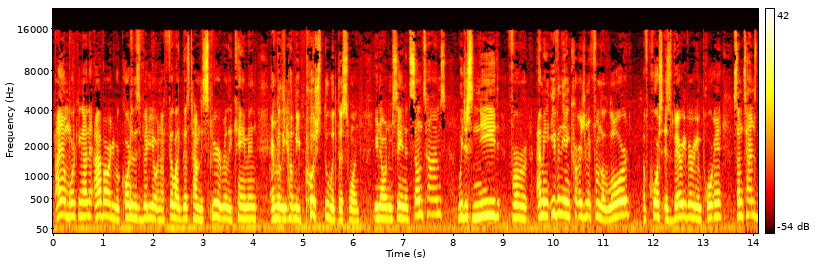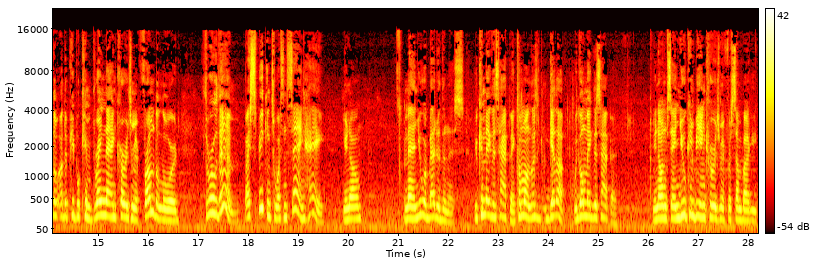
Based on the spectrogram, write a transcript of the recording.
I am working on it. I've already recorded this video and I feel like this time the spirit really came in and really helped me push through with this one. You know what I'm saying? And sometimes we just need for, I mean, even the encouragement from the Lord, of course, is very, very important. Sometimes though other people can bring that encouragement from the Lord through them by speaking to us and saying, hey, you know, man, you are better than this. You can make this happen. Come on, let's get up. We're going to make this happen. You know what I'm saying? You can be encouragement for somebody,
